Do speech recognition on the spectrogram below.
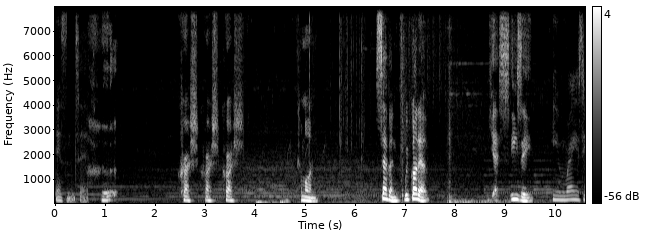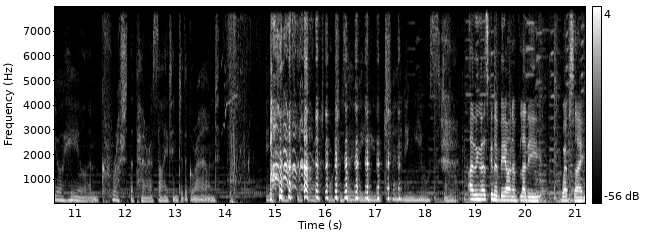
isn't it? Crush, crush, crush. Come on. Seven. We've got it. Yes, easy. You raise your heel and crush the parasite into the ground. Intense regret washes over you, churning your stomach. I think that's going to be on a bloody website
